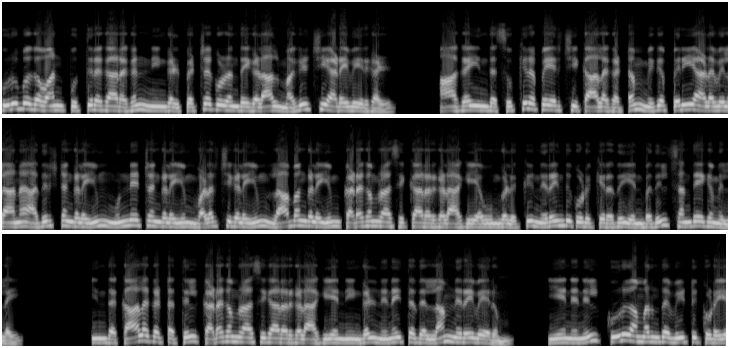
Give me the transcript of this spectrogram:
குருபகவான் புத்திரகாரகன் நீங்கள் பெற்ற குழந்தைகளால் மகிழ்ச்சி அடைவீர்கள். ஆக இந்த சுக்கிரப்பெயர்ச்சி காலகட்டம் மிகப்பெரிய அளவிலான அதிர்ஷ்டங்களையும் முன்னேற்றங்களையும் வளர்ச்சிகளையும் லாபங்களையும் கடகம் ராசிக்காரர்களாகிய உங்களுக்கு நிறைந்து கொடுக்கிறது என்பதில் சந்தேகமில்லை. இந்த காலகட்டத்தில் கடகம் ராசிக்காரர்களாகிய நீங்கள் நினைத்ததெல்லாம் நிறைவேறும். ஏனெனில் குரு அமர்ந்த வீட்டுக்குடைய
